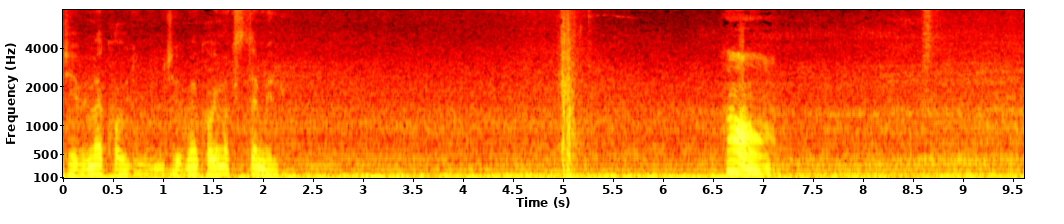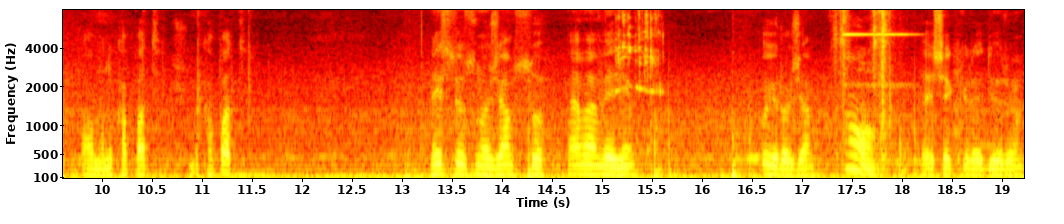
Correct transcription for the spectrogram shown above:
Cebime koydum onu. Cebime koymak istemiyorum. Oh. Tamam bunu kapat. Şunu kapat. Ne istiyorsun hocam? Su. Hemen vereyim. Buyur hocam. Oh. Teşekkür ediyorum.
